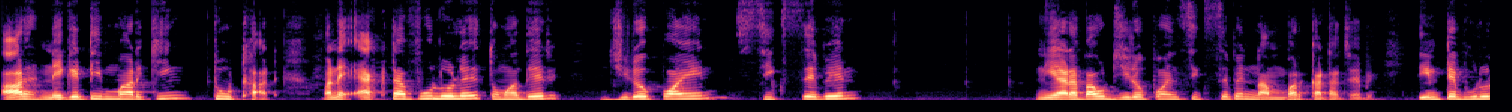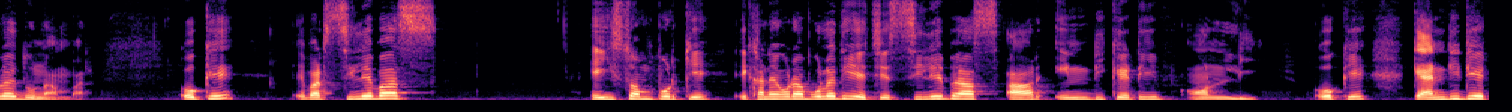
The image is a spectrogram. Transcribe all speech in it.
আর নেগেটিভ মার্কিং টু থার্ড মানে একটা ভুল হলে তোমাদের zero point six seven near about zero point six seven number কাটা যাবে তিনটে ভুল হলে দু নাম্বার ওকে এবার সিলেবাস এই সম্পর্কে এখানে ওরা বলে দিয়েছে সিলেবাস আর indicative only okay candidate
